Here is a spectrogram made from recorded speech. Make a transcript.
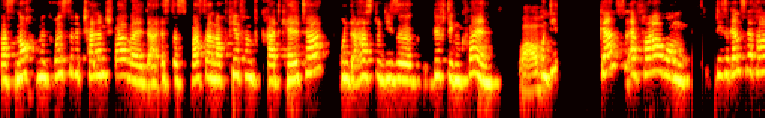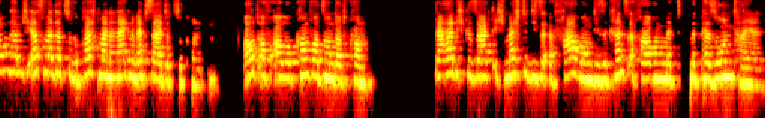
was noch eine größere Challenge war, weil da ist das Wasser noch vier, fünf Grad kälter. und da hast du diese giftigen Quallen. Wow. Und die ganzen Erfahrungen, diese ganzen Erfahrungen haben mich erstmal dazu gebracht, meine eigene Webseite zu gründen. outofourcomfortzone.com. Da habe ich gesagt, ich möchte diese Erfahrung, diese Grenzerfahrung mit, mit Personen teilen.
